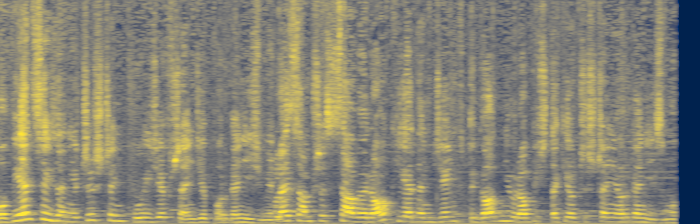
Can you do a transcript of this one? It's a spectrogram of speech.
bo więcej zanieczyszczeń pójdzie wszędzie po organizmie. Polecam przez cały rok, jeden dzień w tygodniu robić takie oczyszczenie organizmu.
